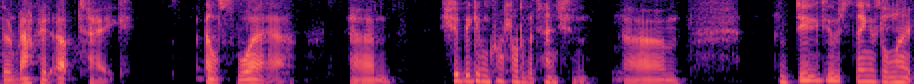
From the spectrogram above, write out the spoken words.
the rapid uptake elsewhere, um, should be given quite a lot of attention. Um, do you use things like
